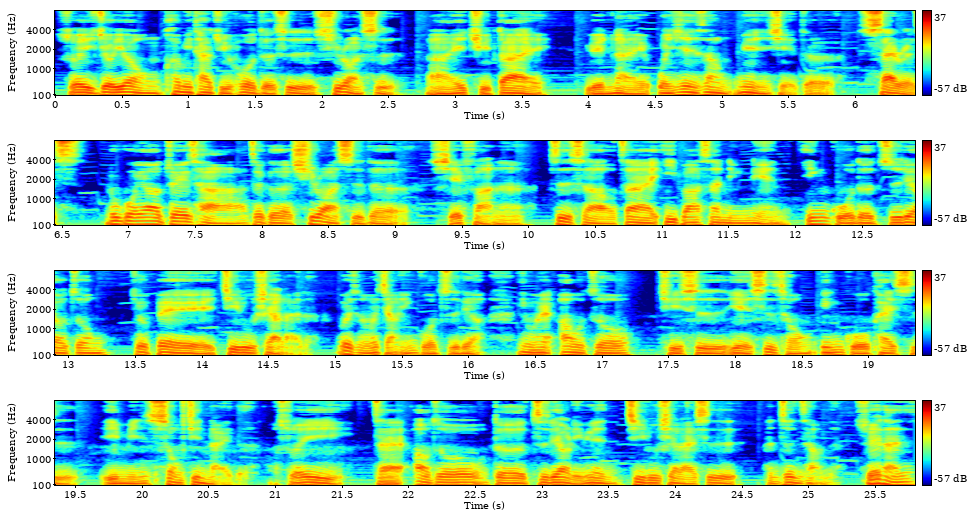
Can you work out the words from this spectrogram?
所以就用赫米塔曲或者是希拉斯来取代原来文献上面写的 Cyrus？如果要追查这个希拉斯的写法呢，至少在一八三零年英国的资料中就被记录下来了。为什么讲英国资料？因为澳洲其实也是从英国开始移民送进来的，所以在澳洲的资料里面记录下来是很正常的。虽然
